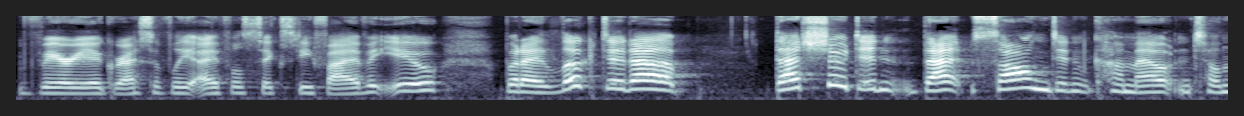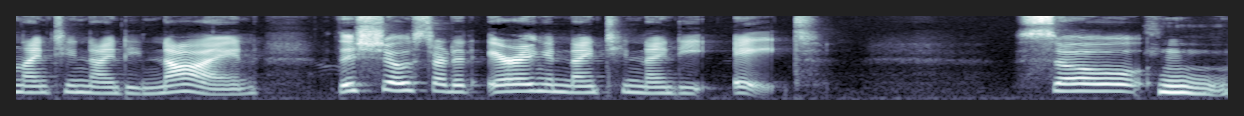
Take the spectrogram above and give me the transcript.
very aggressively Eiffel 65 at you? But I looked it up. That show didn't. That song didn't come out until 1999. This show started airing in 1998. So Hmm.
